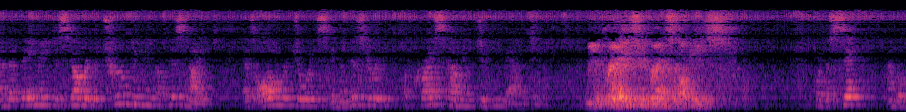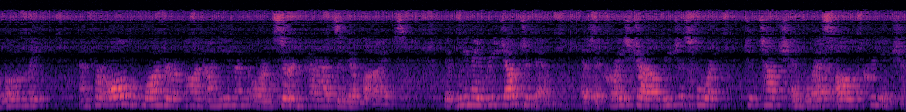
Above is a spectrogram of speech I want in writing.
and that they may discover the true meaning of this night, as all rejoice in the mystery of Christ's coming to humanity. We praise you, Prince of Peace. for the sick and the lonely, and for all who wander upon uneven or uncertain paths in their lives, that we may reach out to them as the Christ child reaches forth to touch and bless all of creation.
